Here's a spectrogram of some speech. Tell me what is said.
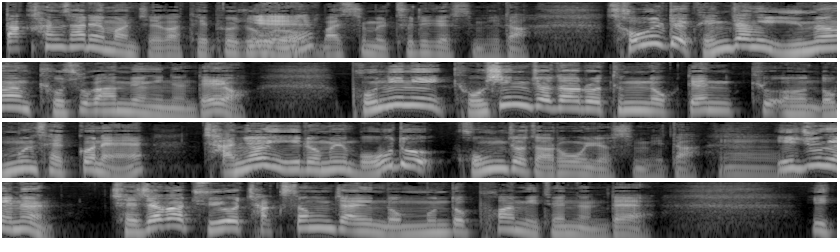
딱 한 사례만 제가 대표적으로 예. 말씀을 드리겠습니다. 서울대 굉장히 유명한 교수가 한 명 있는데요. 본인이 교신 저자로 등록된 교, 어, 논문 3건에 자녀의 이름을 모두 공저자로 올렸습니다. 음. 이 중에는 제자가 주요 작성자인 논문도 포함이 됐는데 이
